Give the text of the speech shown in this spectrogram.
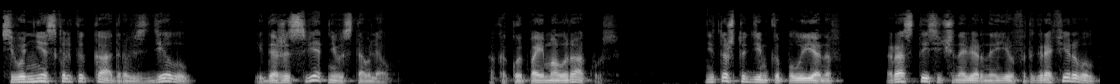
Всего несколько кадров сделал и даже свет не выставлял. А какой поймал ракурс. Не то что Димка Полуянов. Раз тысячу, наверное, ее фотографировал,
